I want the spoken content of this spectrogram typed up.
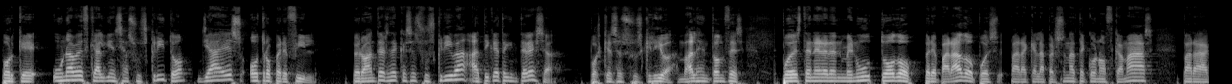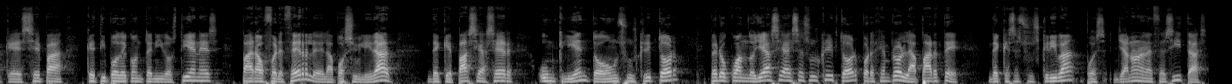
porque una vez que alguien se ha suscrito, ya es otro perfil. Pero antes de que se suscriba, ¿a ti qué te interesa? Pues que se suscriba, ¿vale? Entonces, puedes tener en el menú todo preparado, pues para que la persona te conozca más, para que sepa qué tipo de contenidos tienes, para ofrecerle la posibilidad de que pase a ser un cliente o un suscriptor, pero cuando ya sea ese suscriptor, por ejemplo, la parte de que se suscriba, pues ya no la necesitas,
